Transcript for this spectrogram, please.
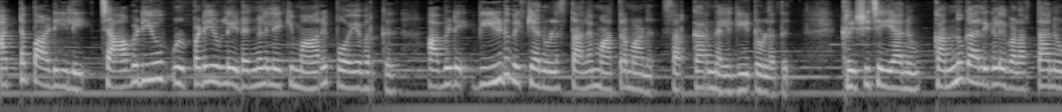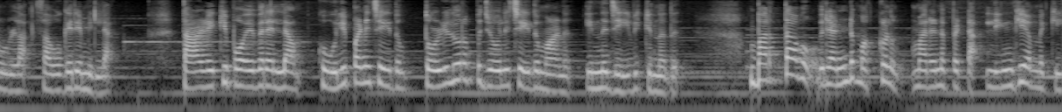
അട്ടപ്പാടിയിലെ ചാവടിയൂർ ഉൾപ്പെടെയുള്ള ഇടങ്ങളിലേക്ക് മാറിപ്പോയവർക്ക് അവിടെ വീട് വെക്കാനുള്ള സ്ഥലം മാത്രമാണ് സർക്കാർ നൽകിയിട്ടുള്ളത്. കൃഷി ചെയ്യാനോ കന്നുകാലികളെ വളർത്താനോ ഉള്ള സൗകര്യമില്ല. താഴേക്ക് പോയവരെല്ലാം കൂലിപ്പണി ചെയ്തും തൊഴിലുറപ്പ് ജോലി ചെയ്തുമാണ് ഇന്ന് ജീവിക്കുന്നത്. ഭർത്താവും രണ്ട് മക്കളും മരണപ്പെട്ട ലിംഗിയമ്മയ്ക്ക്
